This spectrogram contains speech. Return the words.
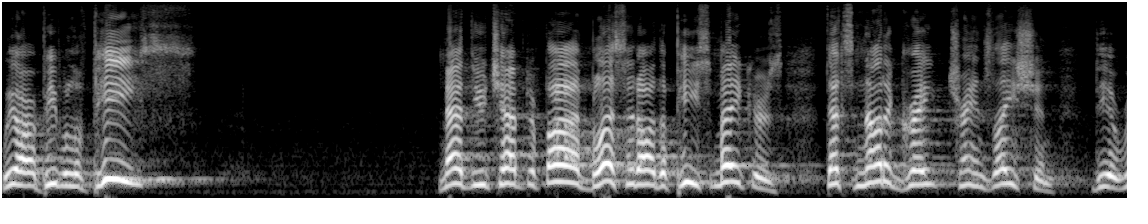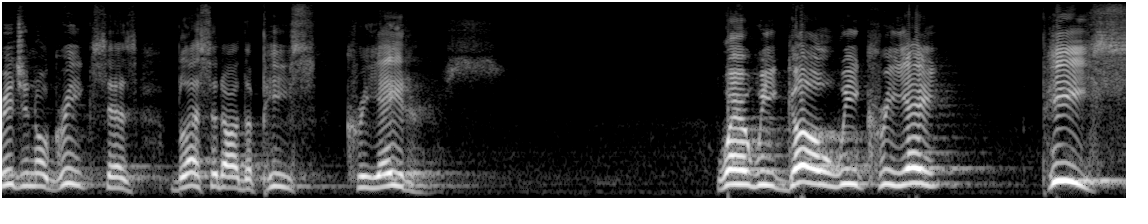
We are a people of peace. Matthew chapter 5, blessed are the peacemakers. That's not a great translation. The original Greek says, blessed are the peace creators. Where we go, we create peace.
